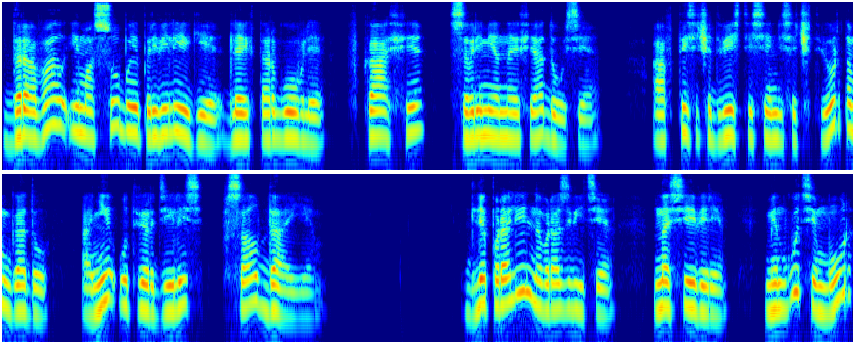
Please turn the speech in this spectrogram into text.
даровал им особые привилегии для их торговли в Кафе, современная Феодосия а в 1274 году они утвердились в Салдайе. Для параллельного развития на севере Мингу Тимур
